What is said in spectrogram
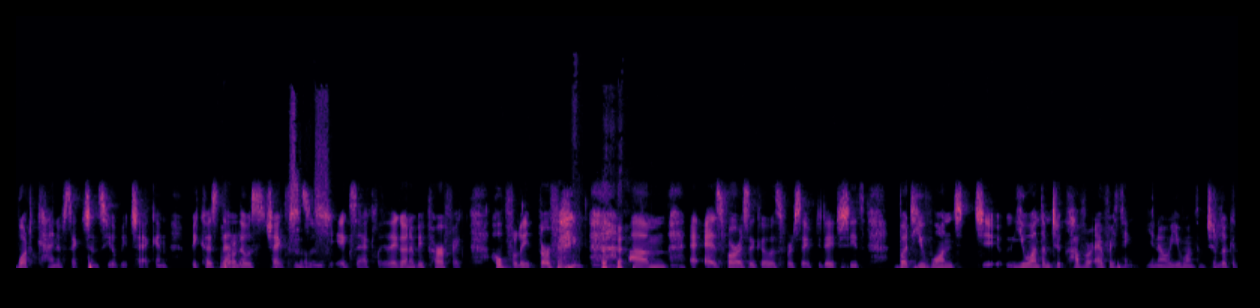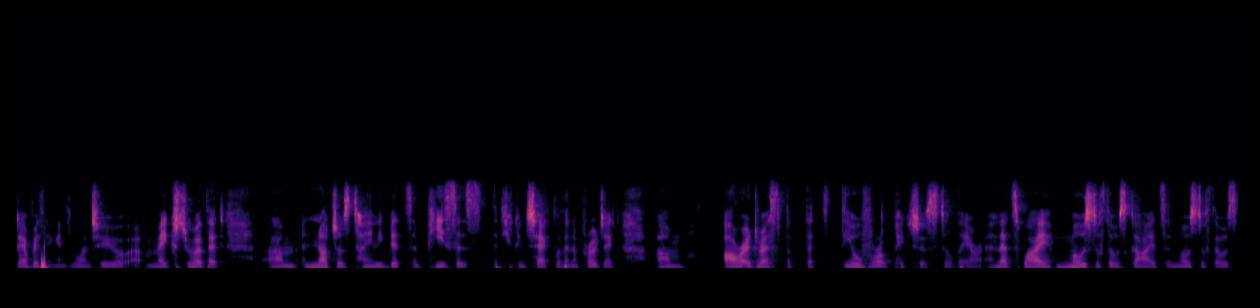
what kind of sections you'll be checking because then right. those checks exactly they're going to be perfect hopefully perfect um, as far as it goes for safety data sheets but you want to you want them to cover everything you know you want them to look at everything and you want to uh, make sure that um, not just tiny bits and pieces that you can check within a project um, are addressed, but that the overall picture is still there. And that's why most of those guides and most of those,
